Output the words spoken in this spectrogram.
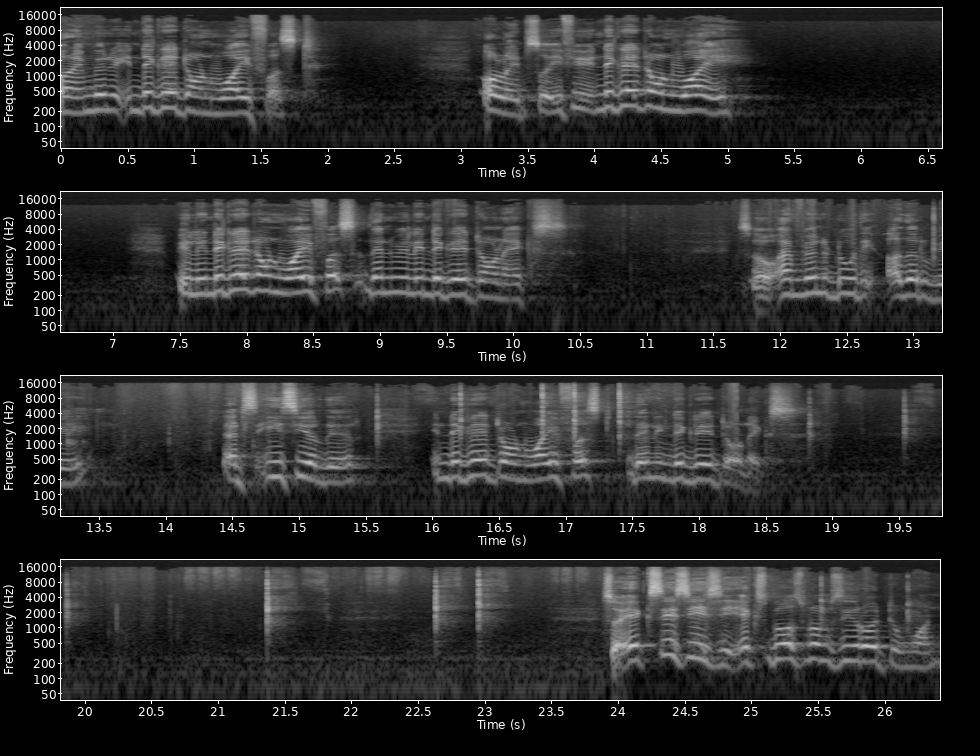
or I'm going to integrate on y first. All right, so if you integrate on y, we'll integrate on y first, then we'll integrate on x. So I'm going to do the other way. That's easier there. Integrate on y first, then integrate on x. So x is easy. x goes from 0 to 1.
